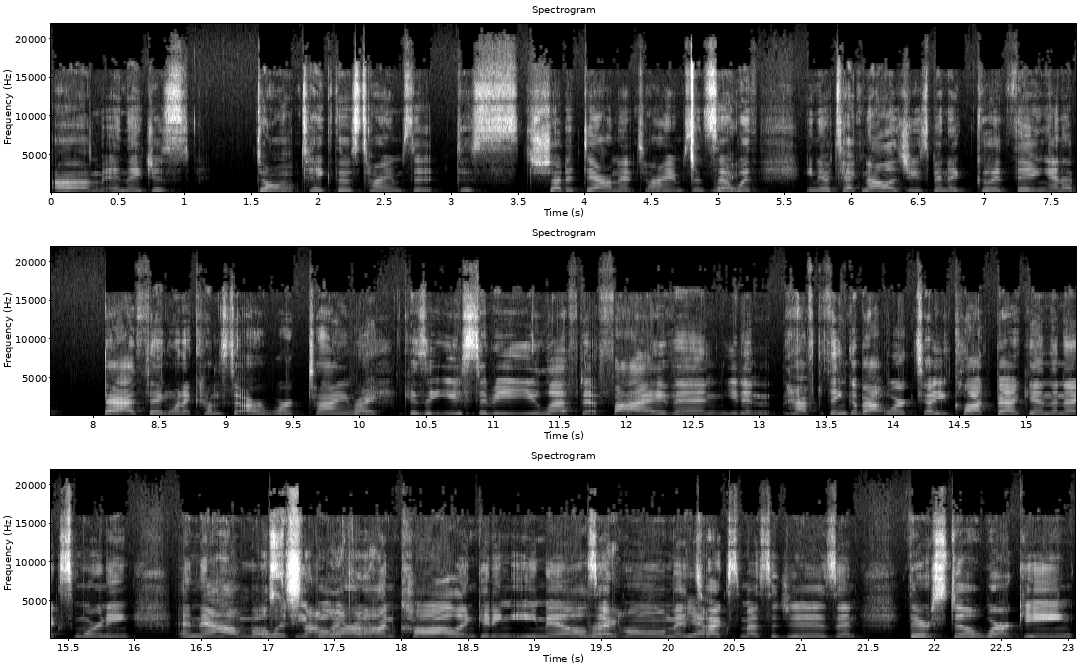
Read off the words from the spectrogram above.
Um, and they just don't take those times to, to shut it down at times. And so, Right. with, you know, technology has been a good thing and a bad thing when it comes to our work time. Right. Because it used to be you left at five and you didn't have to think about work till you clocked back in the next morning. And now oh, most Oh, people like are that. on call and getting emails Right. at home and Yeah. text messages and they're still working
